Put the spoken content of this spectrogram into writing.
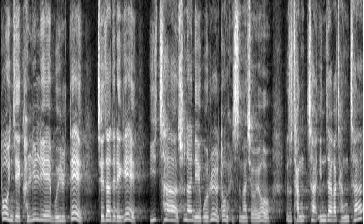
또 이제 갈릴리에 모일 때 제자들에게 2차 순환 예고를 또 말씀하셔요. 그래서 장차 인자가 장차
